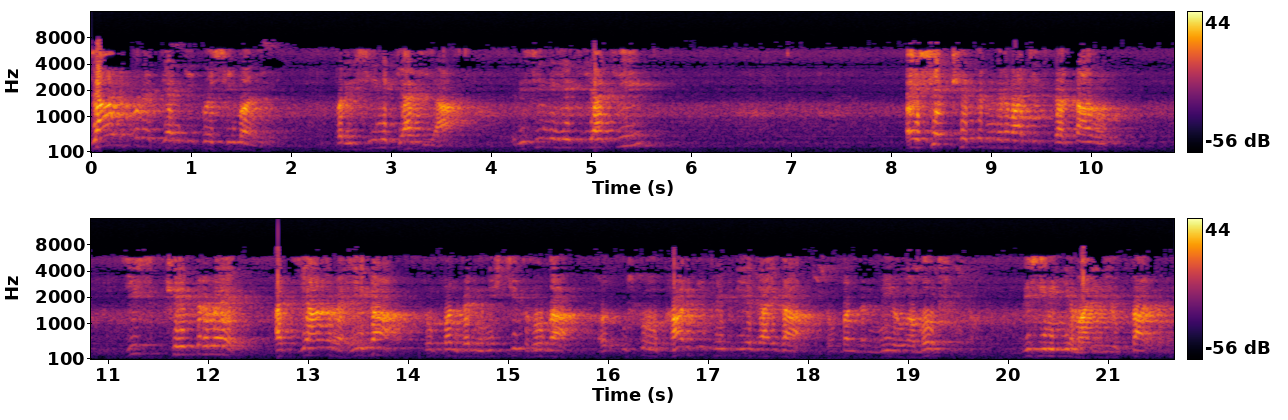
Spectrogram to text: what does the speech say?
ज्ञान और अज्ञान की कोई सीमा नहीं। पर ऋषि ने क्या किया? ऋषि ने यह किया कि ऐसे क्षेत्र निर्वाचित करता हूँ, जिस क्षेत्र में अज्ञान रहेगा तो बंधन निश्चित होगा और उसको उखाड़ के फेंक दिया जाएगा तो बंधन नहीं होगा, मोक्ष ऋषि ने हमारे लिए उपकार करें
